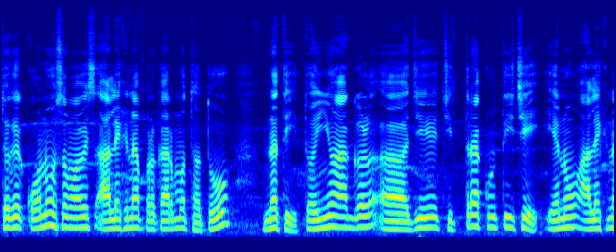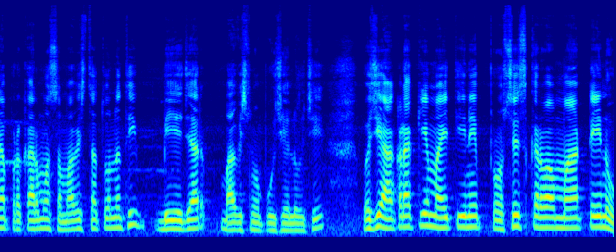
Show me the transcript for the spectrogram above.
તો કે કોનો સમાવેશ આલેખના પ્રકારમાં થતો નથી. તો અહીંયા આગળ જે ચિત્રાકૃતિ છે, એનો આલેખના પ્રકારમાં સમાવેશ થતો નથી. બે હજાર બાવીસમાં પૂછેલો છે. પછી આંકડાકીય માહિતીને પ્રોસેસ કરવા માટેનો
